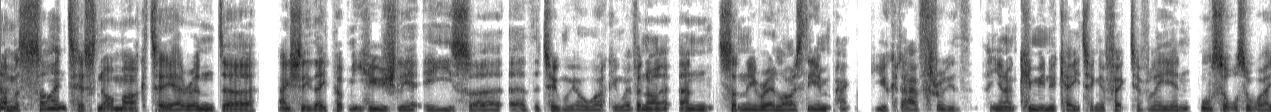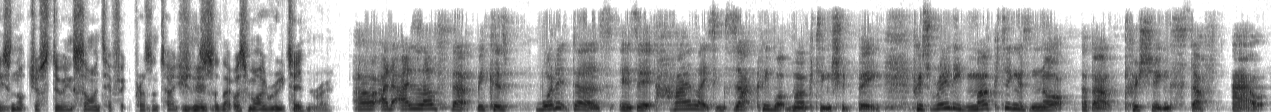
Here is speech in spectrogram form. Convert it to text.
I'm a scientist, not a marketeer, and uh, actually they put me hugely at ease. Uh, uh, the team we were working with, and I and suddenly realised the impact you could have through you know communicating effectively in all sorts of ways, not just doing scientific presentations. Mm-hmm. So that was my route in, really. Oh, and I love that because what it does is it highlights exactly what marketing should be. Because really, marketing is not about pushing stuff out,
